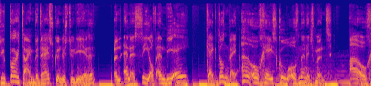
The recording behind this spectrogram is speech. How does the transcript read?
u parttime bedrijfskunde studeren? Een MSc of MBA? Kijk dan bij AOG School of Management. AOG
